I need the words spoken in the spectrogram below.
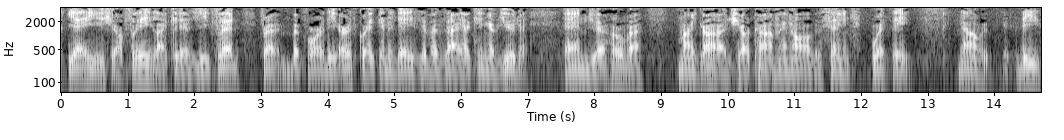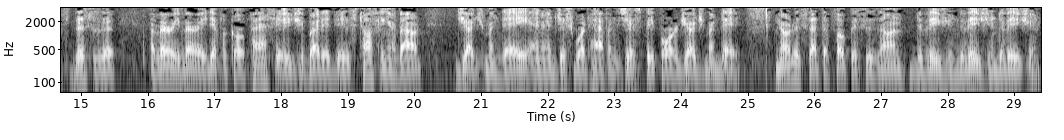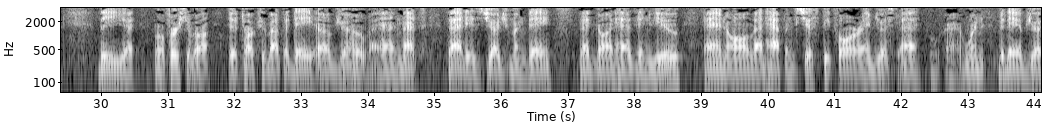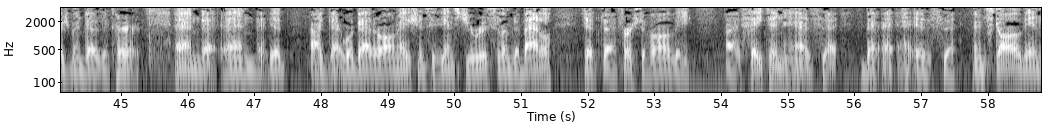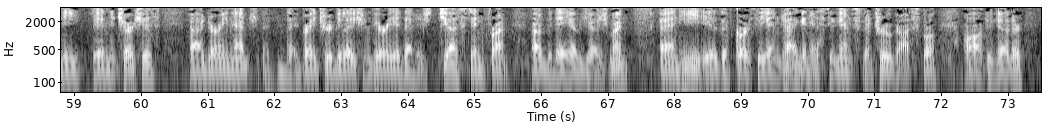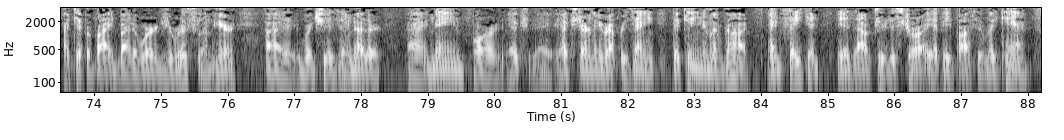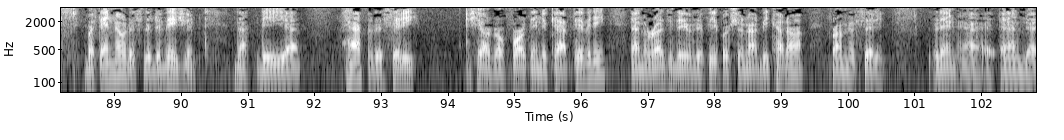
Yea, ye shall flee like as ye fled from before the earthquake in the days of Uzziah king of Judah. And Jehovah my God shall come and all the saints with thee. Now, these, this is a, a very, very difficult passage, but it is talking about Judgment Day and just what happens just before Judgment Day. Notice that the focus is on division, division, division. The uh, well, first of all, it talks about the day of Jehovah, and that's that is Judgment Day that God has in view and all that happens just before and just uh, uh, when the day of judgment does occur, and uh, and it I will gather all nations against Jerusalem to battle. It uh, first of all the uh, Satan has uh, is installed in the in the churches. Uh, during that, that, great tribulation period that is just in front of the day of judgment. And he is, of course, the antagonist against the true gospel altogether, uh, typified by the word Jerusalem here, uh, which is another uh, name for ex- externally representing the kingdom of God. And Satan is out to destroy if he possibly can. But then notice the division. The, the uh, half of the city shall go forth into captivity, and the residue of the people shall not be cut off from the city. Then, uh, and uh,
